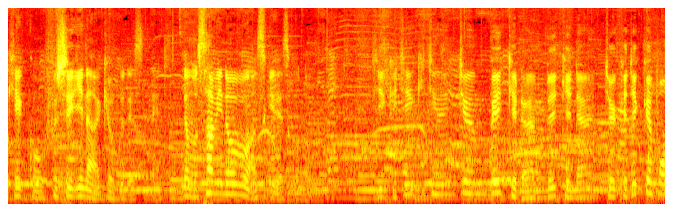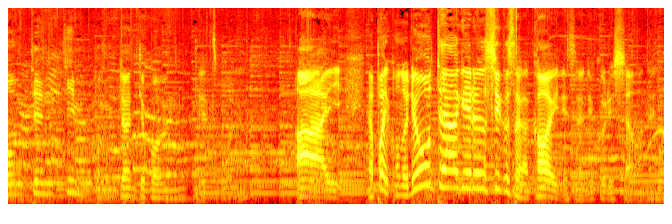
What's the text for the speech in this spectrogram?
結構不思議な曲ですね。でもサビの部分は好きですこの。チキチキチュンチュンベキランベキランチョキチキポンテンティンポンジャンテポンってやつこれああいい、やっぱりこの両手上げる仕草が可愛いですよね、クリスチャンはね。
